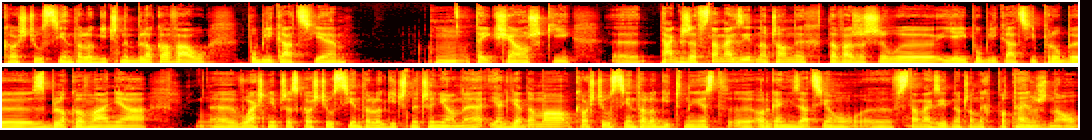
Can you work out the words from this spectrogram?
Kościół scjentologiczny blokował publikację tej książki. Także w Stanach Zjednoczonych towarzyszyły jej publikacji próby zblokowania E, właśnie przez Kościół Scjentologiczny czynione. Jak wiadomo, Kościół Scjentologiczny jest e, organizacją e, w Stanach Zjednoczonych potężną,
